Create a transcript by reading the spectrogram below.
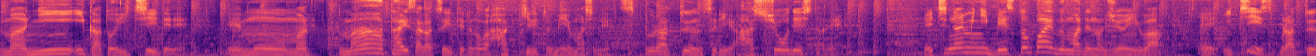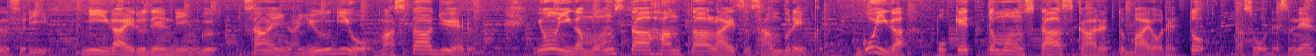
まあ2位以下と1位でねえー、もうままあ大差がついてるのがはっきりと見えましね。スプラトゥーン3圧勝でしたね、えー、ちなみにベスト5までの順位は、えー、1位スプラトゥーン32位がエルデンリング3位が遊戯王マスターデュエル4位がモンスターハンターライズサンブレイク5位がポケットモンスタースカーレットバイオレットだそうですね。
